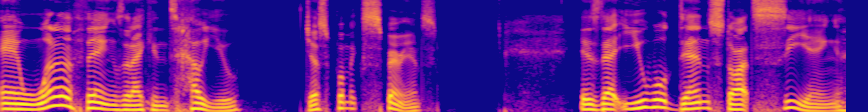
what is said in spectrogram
and one of the things that I can tell you, just from experience, is that you will then start seeing,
